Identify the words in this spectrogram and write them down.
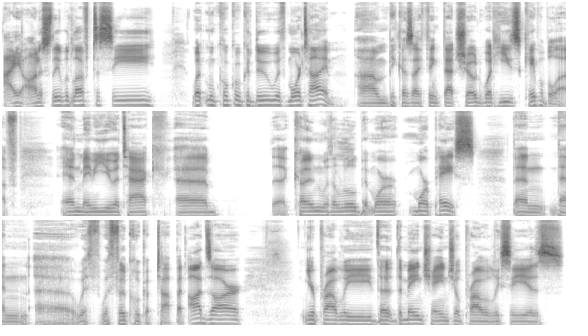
I honestly would love to see what Moukoko could do with more time um, because I think that showed what he's capable of. And maybe you attack uh, uh, with a little bit more more pace than than uh, with with Füllkrug up top. But odds are, you're probably the the main change you'll probably see is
